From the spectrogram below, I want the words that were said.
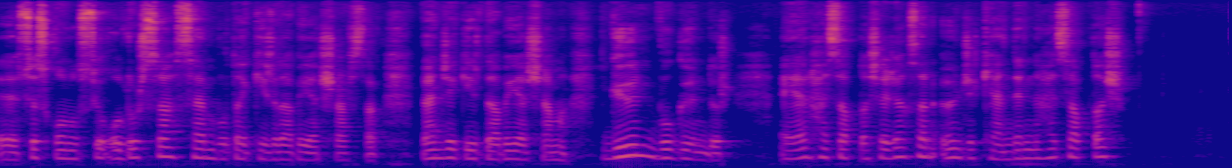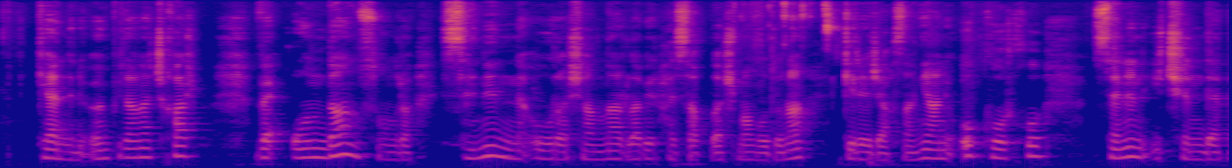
e, söz konusu olursa sen burada girdabı yaşarsan. Bence girdabı yaşama. Gün bugündür. Eğer hesaplaşacaksan önce kendinle hesaplaş. Kendini ön plana çıkar ve ondan sonra seninle uğraşanlarla bir hesaplaşma moduna gireceksin. Yani o korku senin içinde.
